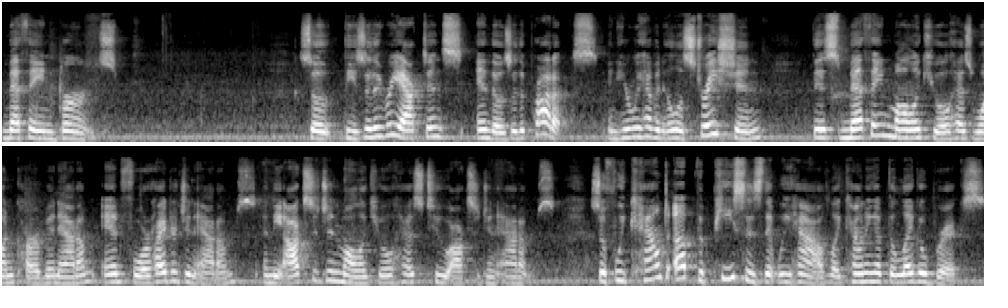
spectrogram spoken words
methane burns. So these are the reactants, and those are the products. And here we have an illustration. This methane molecule has one carbon atom and four hydrogen atoms, and the oxygen molecule has two oxygen atoms. So if we count up the pieces that we have, like counting up the Lego bricks,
